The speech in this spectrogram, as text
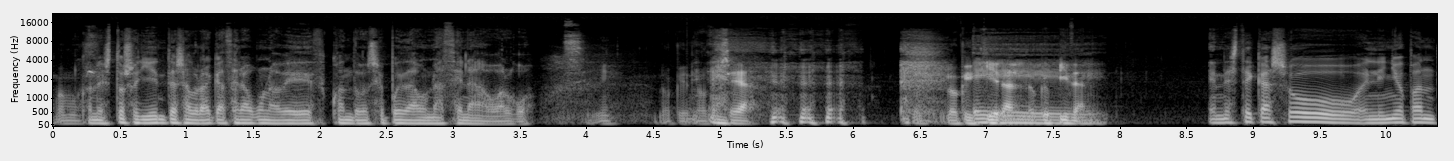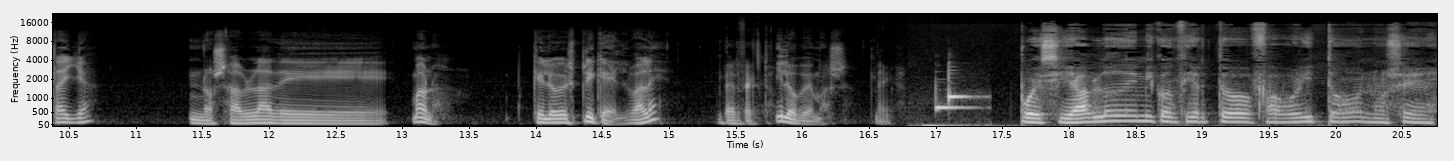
vamos. Con estos oyentes habrá que hacer alguna vez cuando se pueda una cena o algo. Sí, lo que, lo que sea. lo, lo que quieran, lo que pidan. Eh, En este caso, el niño pantalla nos habla de... Bueno, que lo explique él, ¿vale? Perfecto. Y lo vemos. Venga. Pues si hablo de mi concierto favorito, no sé,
